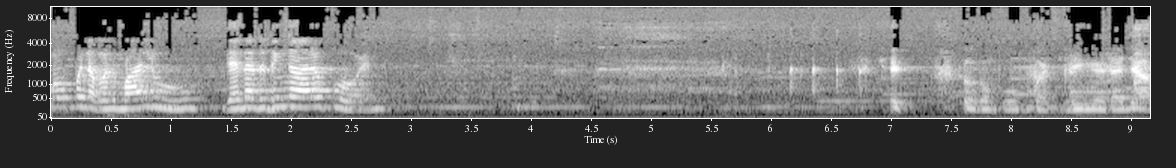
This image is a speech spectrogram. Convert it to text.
Mau pun nak malu-malu. Dia dah dengar dah pun. Kau orang perempuan telinga tajam.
